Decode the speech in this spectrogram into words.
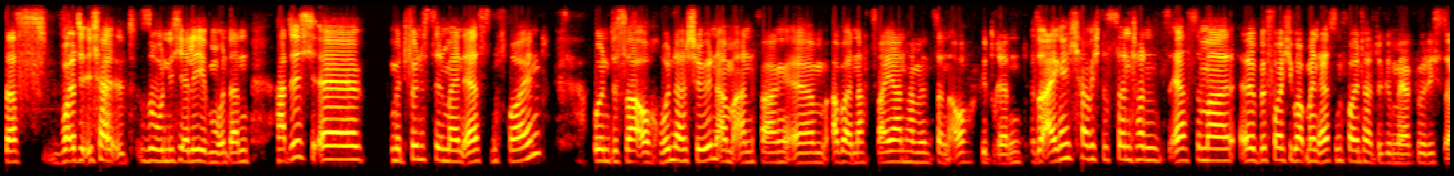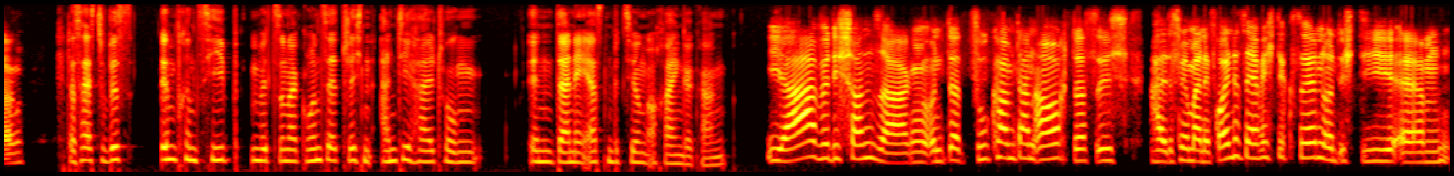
das wollte ich halt so nicht erleben. Und dann hatte ich äh, mit 15 meinen ersten Freund und es war auch wunderschön am Anfang, ähm, aber nach zwei Jahren haben wir uns dann auch getrennt. Also eigentlich habe ich das dann schon das erste Mal, äh, bevor ich überhaupt meinen ersten Freund hatte, gemerkt, würde ich sagen. Das heißt, du bist im Prinzip mit so einer grundsätzlichen Anti-Haltung in deine ersten Beziehung auch reingegangen. Ja, würde ich schon sagen. Und dazu kommt dann auch, dass ich halt, dass mir meine Freunde sehr wichtig sind und ich die ähm,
